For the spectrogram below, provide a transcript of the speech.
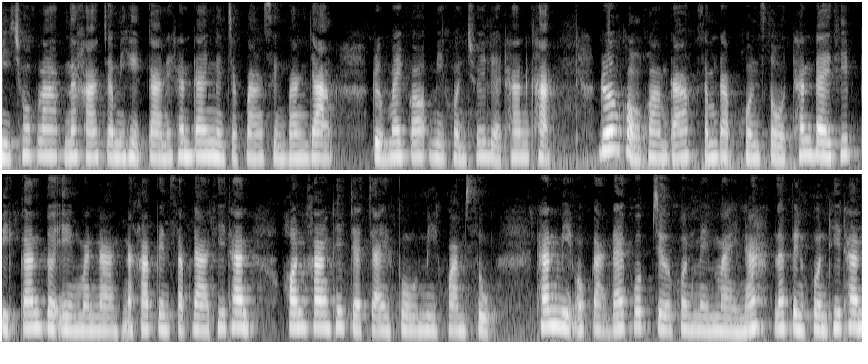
มีโชคลาภนะคะ จะมีเหตุการณ์ที่ท่านได้เงินจากบางสิ่งบางอย่าง หรือไม่ก็มีคนช่วยเหลือท่านค่ะ เรื่องของความรักสำหรับคนโสดท่านใดที่ปิดกั้นตัวเองมานานนะคะ เป็นสัปดาห์ที่ท่าน ค่อนข้างที่จะใจฟูมีความสุข ท่านมีโอกาสได้พบเจอคนใหม่ ๆ นะ และเป็นคนที่ท่าน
